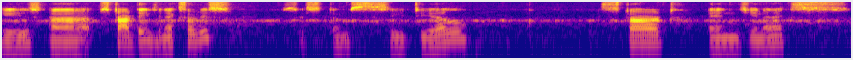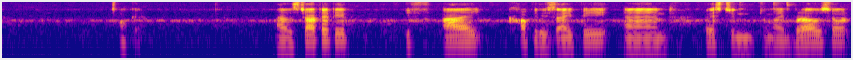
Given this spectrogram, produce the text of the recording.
is uh, start the nginx service systemctl start nginx okay. I've started it. If i copy this ip and paste it into my browser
